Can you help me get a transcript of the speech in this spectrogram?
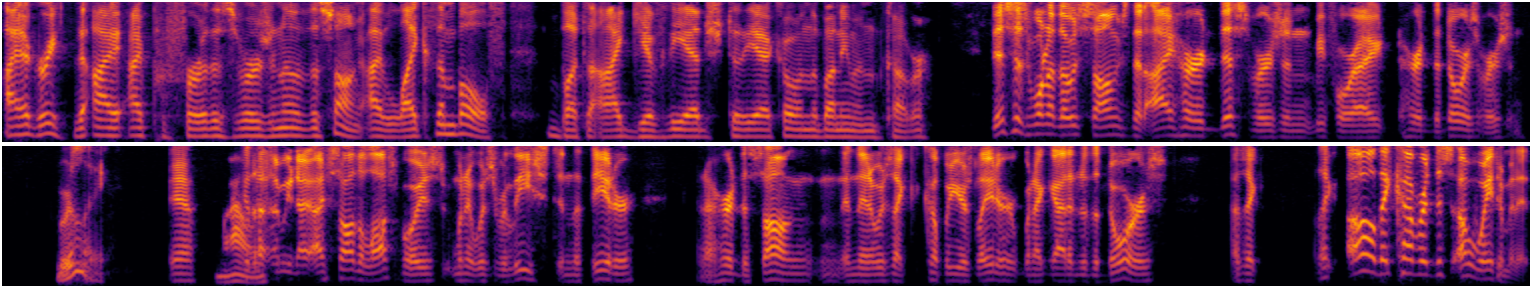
I agree. The- I, I prefer this version of the song. I like them both, but I give the edge to the Echo and the Bunnymen cover. This is one of those songs that I heard this version before I heard the Doors version. Really? Yeah. Wow. 'Cause I, I mean, I, I saw the Lost Boys when it was released in the theater, and I heard the song, and then it was like a couple years later when I got into the Doors, I was like, like, oh, they covered this. Oh, wait a minute.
